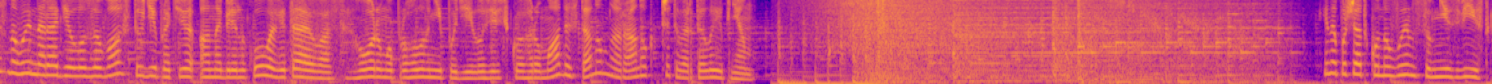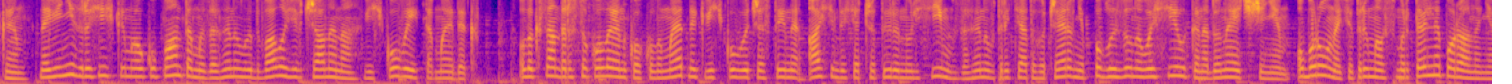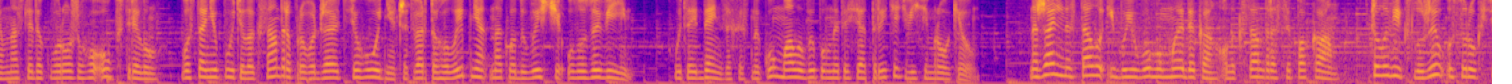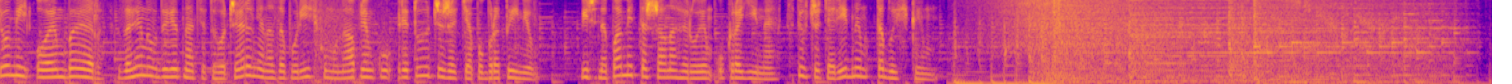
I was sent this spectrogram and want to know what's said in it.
Час новин на радіо Лозова в студії працює Анна Білянкова. Вітаю вас. Говоримо про головні події Лозівської громади станом на ранок 4 липня. І на початку новин сумні звістки. На війні з російськими окупантами загинули два лозівчанина військовий та медик. Олександр Соколенко, кулеметник військової частини А 7407 загинув 30 червня поблизу Новосілки на Донеччині. Оборонець отримав смертельне поранення внаслідок ворожого обстрілу. В останню путь Олександра проводжають сьогодні, 4 липня, на кладовищі у Лозовій. У цей день захиснику мало виповнитися 38 років. На жаль, не стало і бойового медика Олександра Сипака. Чоловік служив у 47-й ОМБР, загинув 19 червня на запорізькому напрямку, рятуючи життя побратимів. Вічна пам'ять та шана героям України, співчуття рідним та близьким.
